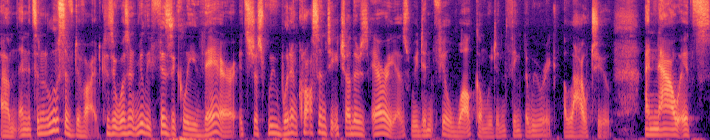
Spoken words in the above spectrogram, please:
Um, and it's an elusive divide because it wasn't really physically there. It's just we wouldn't cross into each other's areas. We didn't feel welcome. We didn't think that we were allowed to. And now it's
